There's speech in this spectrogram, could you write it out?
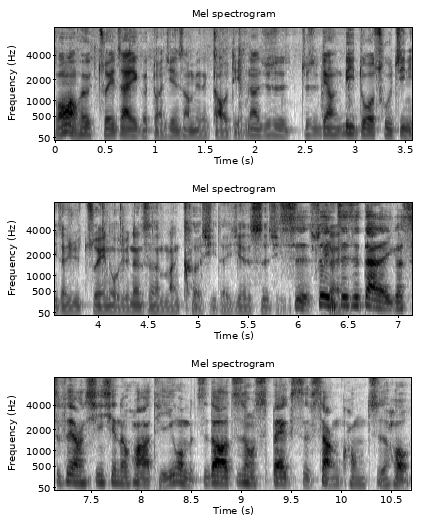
往往会追在一个短线上面的高点，那就是就是这样利多出尽，你再去追，那我觉得那是很蛮可惜的一件事情。是，所以你这次带了一个是非常新鲜的话题，因为我们知道，自从 Specs 上空之后，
